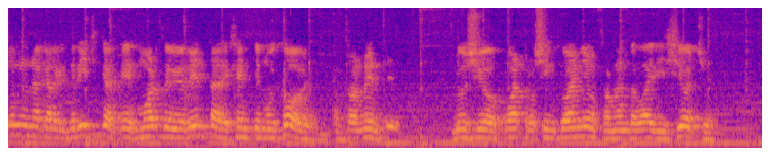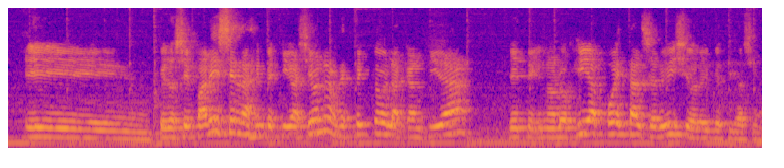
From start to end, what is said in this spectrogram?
une una característica que es muerte violenta de gente muy joven, actualmente. Lucio 4 o 5 años, Fernando Valls 18 eh, pero se parecen las investigaciones respecto de la cantidad de tecnología puesta al servicio de la investigación.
